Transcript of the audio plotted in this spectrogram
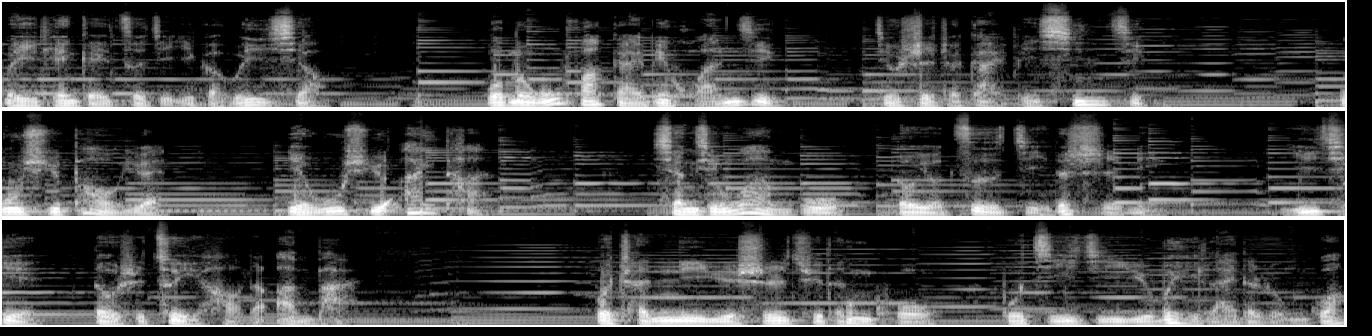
每天给自己一个微笑。我们无法改变环境，就试着改变心境。无需抱怨，也无需哀叹。相信万物都有自己的使命，一切都是最好的安排。不沉溺于失去的痛苦，不汲汲于未来的荣光。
